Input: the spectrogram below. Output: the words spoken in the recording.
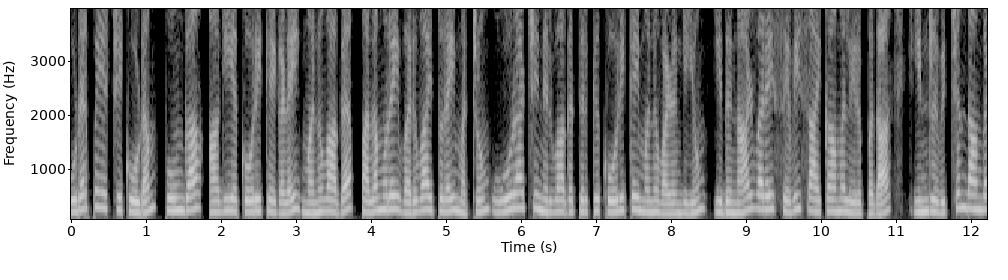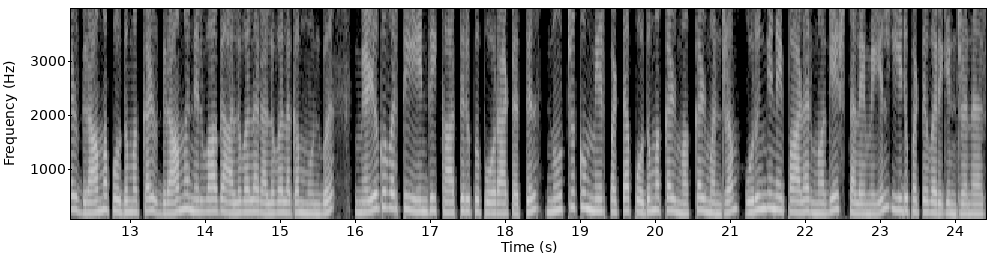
உடற்பயிற்சி கூடம் பூங்கா ஆகிய கோரிக்கைகளை மனுவாக பலமுறை வருவாய்த்துறை மற்றும் ஊராட்சி நிர்வாகத்திற்கு கோரிக்கை மனு வழங்கியும் இது நாள் வரை செவி சாய்க்காமல் இருப்பதால் இன்று விச்சந்தாங்கல் கிராம பொதுமக்கள் கிராம நிர்வாக அலுவலர் அலுவலகம் முன்பு மெழுகுவர்த்தி ஏந்தி காத்திருப்பு போராட்டத்தில் நூற்றுக்கும் மேற்பட்ட பொதுமக்கள் மக்கள் மன்றம் ஒருங்கிணைப்பாளர் மகேஷ் தலைமையில் ஈடுபட்டு வருகின்றனர்.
